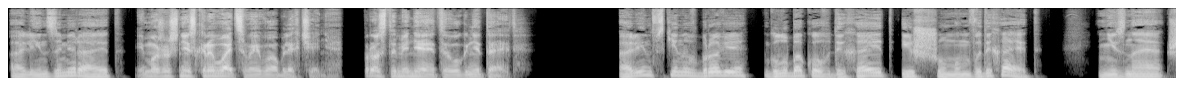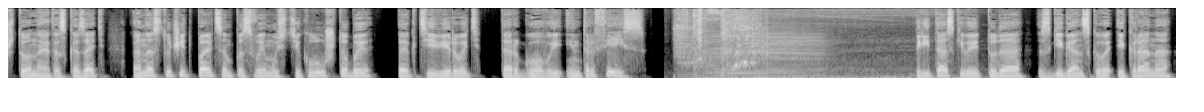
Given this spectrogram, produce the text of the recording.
Алин замирает. И можешь не скрывать своего облегчения. Просто меня это угнетает. Алин, вскинув брови, глубоко вдыхает и с шумом выдыхает. Не зная, что на это сказать, она стучит пальцем по своему стеклу, чтобы активировать торговый интерфейс. Перетаскивает туда с гигантского экрана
